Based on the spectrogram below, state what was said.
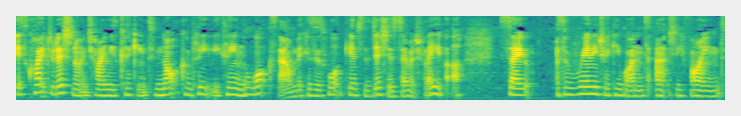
it's quite traditional in Chinese cooking to not completely clean the woks down because it's what gives the dishes so much flavour. So it's a really tricky one to actually find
